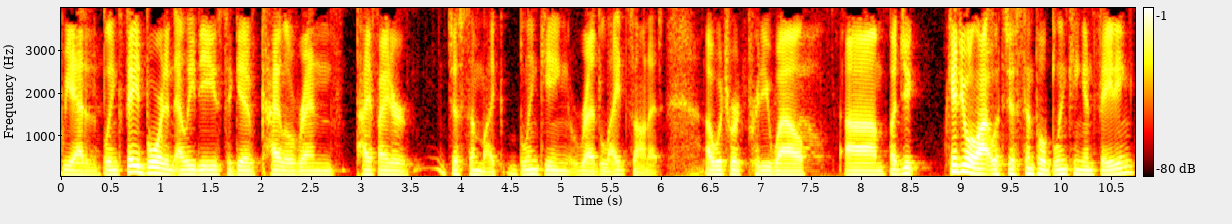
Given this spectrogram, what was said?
we added a Blink Fade board and LEDs to give Kylo Ren's TIE Fighter just some like blinking red lights on it, uh, which worked pretty well. Um, but you can do a lot with just simple blinking and fading,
